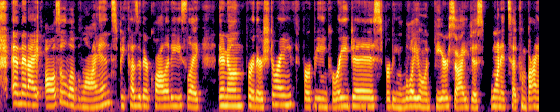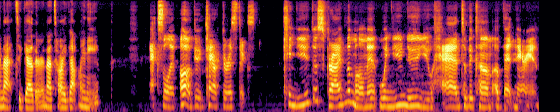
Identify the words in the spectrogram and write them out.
and then I also love lions because of their qualities. Like they're known for their strength, for being courageous, for being loyal and fierce. So I just wanted to combine that together, and that's how I got my name. Excellent. Oh, good characteristics. Can you describe the moment when you knew you had to become a veterinarian?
